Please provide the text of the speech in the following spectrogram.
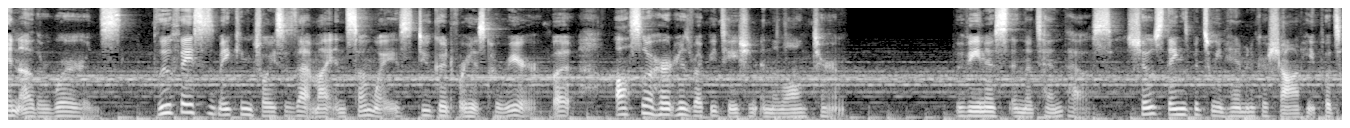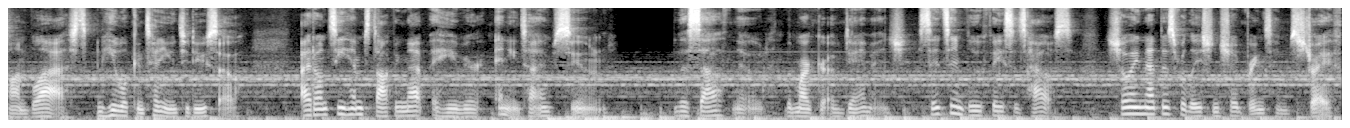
In other words, Blueface is making choices that might in some ways do good for his career, but also hurt his reputation in the long term. Venus in the 10th house shows things between him and Chrisean he puts on blast, and he will continue to do so. I don't see him stopping that behavior anytime soon. The South Node, the marker of damage, sits in Blueface's house, showing that this relationship brings him strife.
